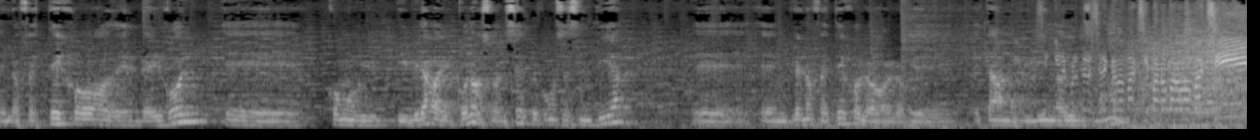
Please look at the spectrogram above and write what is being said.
En los festejos del gol, eh, cómo vibraba el coloso, el césped, cómo se sentía. en pleno festejo lo, lo, que estábamos viviendo ahí en ese momento.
